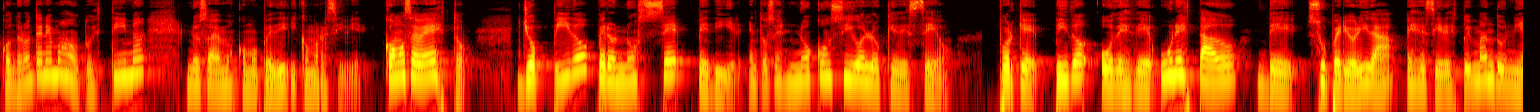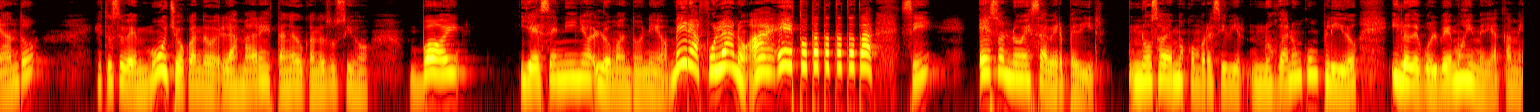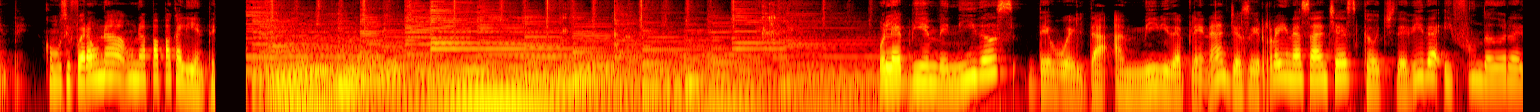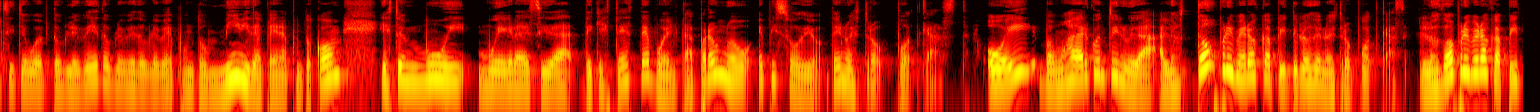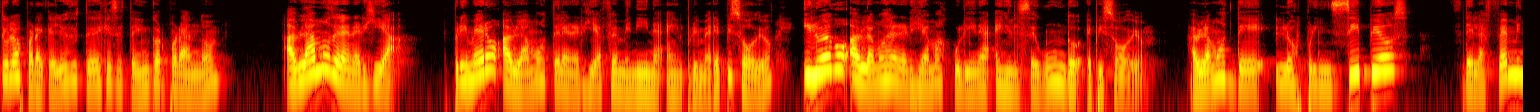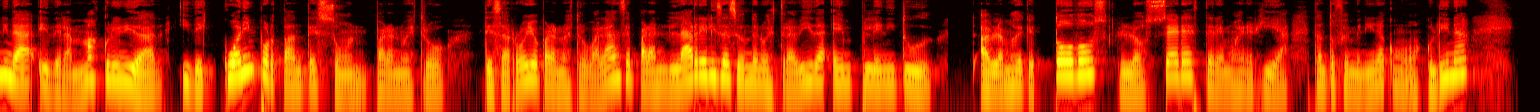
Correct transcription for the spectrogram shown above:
Cuando no tenemos autoestima, no sabemos cómo pedir y cómo recibir. ¿Cómo se ve esto? Yo pido, pero no sé pedir, entonces no consigo lo que deseo, porque pido o desde un estado de superioridad, es decir, estoy mandoneando. Esto se ve mucho cuando las madres están educando a sus hijos. Voy y ese niño lo mandoneo. Mira, fulano, ah, esto, ta, ta, ta, ta, ta. ¿Sí? Eso no es saber pedir. No sabemos cómo recibir. Nos dan un cumplido y lo devolvemos inmediatamente, como si fuera una, una papa caliente. Hola, bienvenidos de vuelta a Mi Vida Plena. Yo soy Reina Sánchez, coach de vida y fundadora del sitio web www.mividaplena.com y estoy muy, muy agradecida de que estés de vuelta para un nuevo episodio de nuestro podcast. Hoy vamos a dar continuidad a los dos primeros capítulos de nuestro podcast. Los dos primeros capítulos, para aquellos de ustedes que se estén incorporando, hablamos de la energía Primero hablamos de la energía femenina en el primer episodio y luego hablamos de la energía masculina en el segundo episodio. Hablamos de los principios de la feminidad y de la masculinidad y de cuán importantes son para nuestro desarrollo, para nuestro balance, para la realización de nuestra vida en plenitud. Hablamos de que todos los seres tenemos energía, tanto femenina como masculina,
